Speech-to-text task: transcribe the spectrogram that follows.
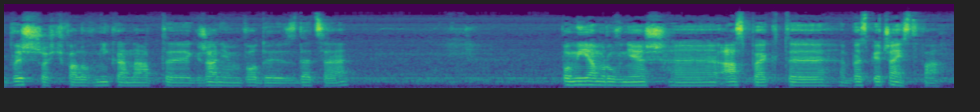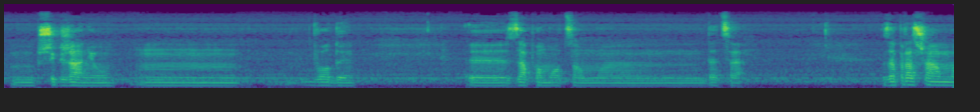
wyższość falownika nad e, grzaniem wody z DC. Pomijam również e, aspekt bezpieczeństwa przy grzaniu mm, wody za pomocą DC. Zapraszam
